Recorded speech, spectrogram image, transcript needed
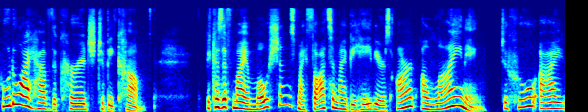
who do I have the courage to become? Because if my emotions, my thoughts, and my behaviors aren't aligning to who I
